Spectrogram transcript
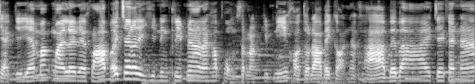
แจกเยอะแยะมากมายเลยนะครับ ไว้เจอกันอีกทีหนึ่งคลิปหน้านะครับผมสำหรับคลิปนี้ขอตัวลาไปก่อนนะครับบ๊ายบาย เจอกันนะ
